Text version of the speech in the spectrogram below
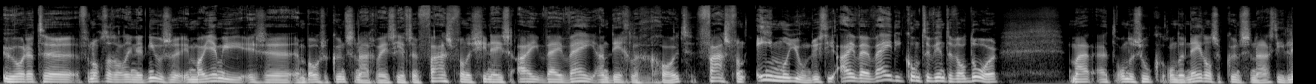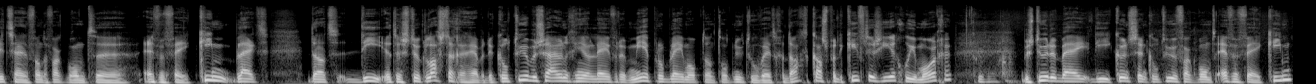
U hoorde het uh, vanochtend al in het nieuws. In Miami is uh, een boze kunstenaar geweest. Die heeft een vaas van de Chinese Ai Weiwei aan diggelen gegooid. Vaas van 1 miljoen. Dus die Ai Weiwei die komt de winter wel door. Maar uit onderzoek onder Nederlandse kunstenaars... die lid zijn van de vakbond uh, FNV Kiem... blijkt dat die het een stuk lastiger hebben. De cultuurbezuinigingen leveren meer problemen op... dan tot nu toe werd gedacht. Casper de Kieft is hier, goedemorgen. goedemorgen. Bestuurder bij die kunst- en cultuurvakbond FNV Kiem.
